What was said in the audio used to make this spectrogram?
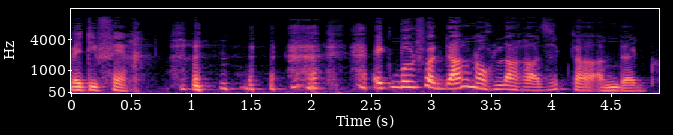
met die veg. ek moet vandag nog lag as ek daaraan dink.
